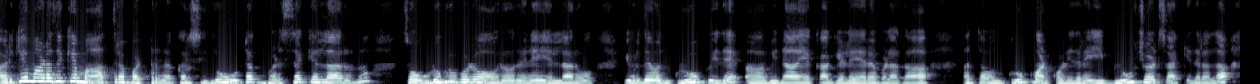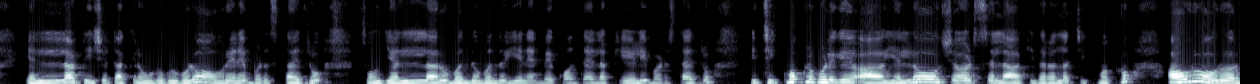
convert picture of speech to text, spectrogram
ಅಡುಗೆ ಮಾಡೋದಕ್ಕೆ ಮಾತ್ರ ಭಟ್ರನ್ನ ಕರೆಸಿದ್ರು ಊಟಕ್ಕೆ ಬಡ್ಸೋಕ್ಕೆಲ್ಲರೂ ಸೊ, ಹುಡುಗರುಗಳು ಅವ್ರವ್ರೇನೆ ಎಲ್ಲರೂ ಇವ್ರದೇ ಒಂದು ಗ್ರೂಪ್ ಇದೆ. ವಿನಾಯಕ ಗೆಳೆಯರ ಬಳಗ ಅಂತ ಒಂದು ಗ್ರೂಪ್ ಮಾಡ್ಕೊಂಡಿದ್ದಾರೆ ಈ ಬ್ಲೂ ಶರ್ಟ್ಸ್ ಹಾಕಿದಾರಲ್ಲ, ಎಲ್ಲ ಟೀ ಶರ್ಟ್ ಹಾಕಿರೋ ಹುಡುಗರುಗಳು ಅವರೇನೆ ಬಡಿಸ್ತಾ ಇದ್ರು. ಸೊ ಎಲ್ಲರೂ ಬಂದು ಬಂದು ಏನೇನು ಬೇಕು ಅಂತ ಎಲ್ಲ ಕೇಳಿ ಬಡಿಸ್ತಾ ಇದ್ರು. ಈ ಚಿಕ್ಕ ಮಕ್ಳುಗಳಿಗೆ, ಆ ಎಲ್ಲೋ ಶರ್ಟ್ಸ್ ಎಲ್ಲ ಹಾಕಿದಾರಲ್ಲ ಚಿಕ್ಕ ಮಕ್ಕಳು ಅವರು ಅವ್ರವ್ರ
